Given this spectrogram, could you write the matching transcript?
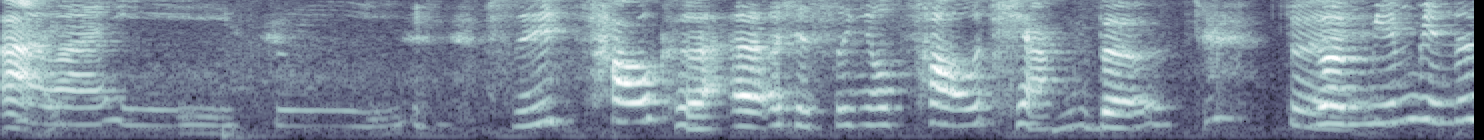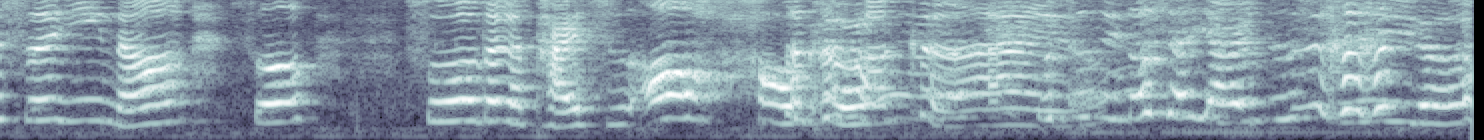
爱。实超可爱，而且声音又超强的，软绵绵的声音，然后说说那个台词，哦，好可爱，好可爱，我自己都想养一只蜥蜴了。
